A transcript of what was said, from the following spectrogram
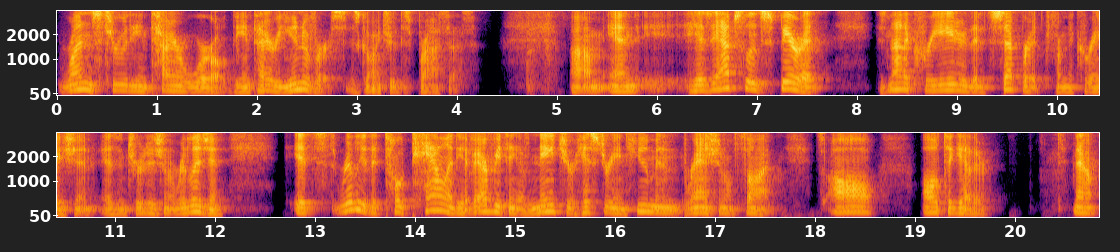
runs through the entire world. The entire universe is going through this process. Um, and his absolute spirit is not a creator that is separate from the creation, as in traditional religion. It's really the totality of everything of nature, history, and human rational thought. It's all all together. Now,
